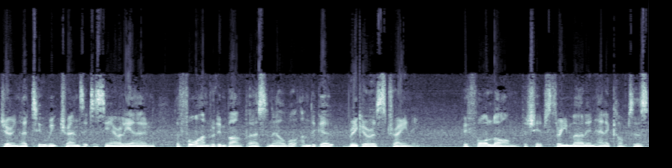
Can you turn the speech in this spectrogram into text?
During her two week transit to Sierra Leone, the 400 embarked personnel will undergo rigorous training. Before long, the ship's three Merlin helicopters,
